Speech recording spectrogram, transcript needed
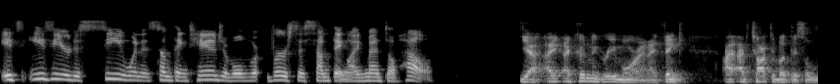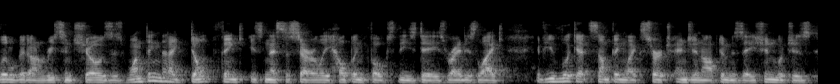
it's easier to see when it's something tangible versus something like mental health. Yeah, I, I couldn't agree more. And I think I, have talked about this a little bit on recent shows, is one thing that I don't think is necessarily helping folks these days, right? Is like if you look at something like search engine optimization, which is,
